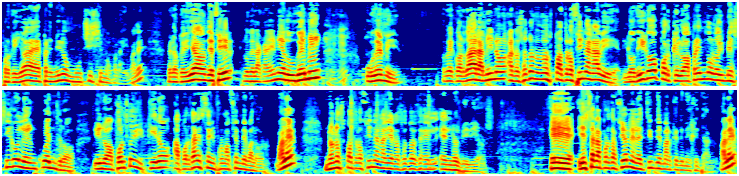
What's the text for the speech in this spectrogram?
porque yo he aprendido muchísimo por ahí, ¿vale? Pero quería decir lo de la academia de Udemy, Udemy. Recordar, a mí no, a nosotros no nos patrocina nadie. Lo digo porque lo aprendo, lo investigo y lo encuentro. Y lo aporto y quiero aportar esta información de valor, ¿vale? No nos patrocina nadie a nosotros en, en los vídeos. Eh, y esta es la aportación en el tip de marketing digital, ¿vale?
